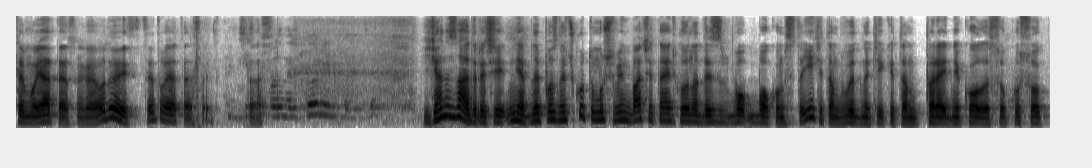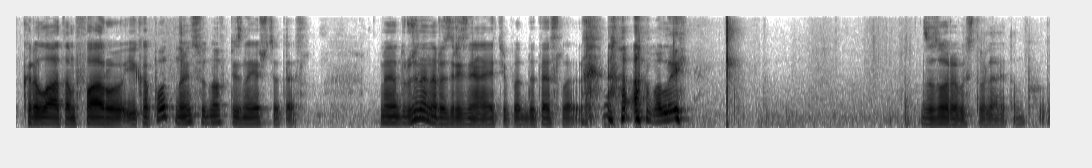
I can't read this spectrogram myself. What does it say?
це моя Тесла. Він каже, о, дивись, це твоя Тесла. Чисто Тесла. по значку орієнтується. Я не знаю, до речі, ні, не по значку, тому що він бачить, навіть коли вона десь боком стоїть, і там видно тільки там переднє колесо, кусок крила, там фару і капот, але він все одно впізнає, що це Тесла. Мене дружина не розрізняє, типу, де Тесла, а малий. Зазори виставляє там, походу.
